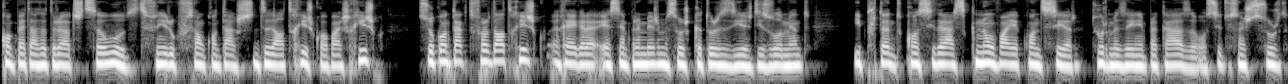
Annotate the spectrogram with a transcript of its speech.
compete às autoridades de saúde definir o que são contactos de alto risco ou baixo risco. Se o contacto for de alto risco, a regra é sempre a mesma, são os 14 dias de isolamento e, portanto, considerar-se que não vai acontecer turmas a irem para casa ou situações de surto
